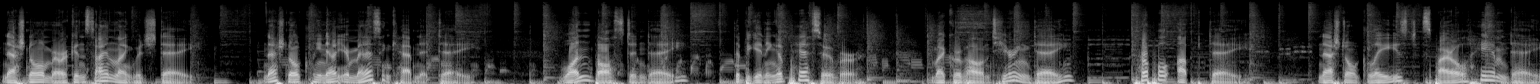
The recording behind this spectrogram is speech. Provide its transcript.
National American Sign Language Day, National Clean Out Your Medicine Cabinet Day, One Boston Day, the beginning of Passover, Micro Volunteering Day, Purple Up Day, National Glazed Spiral Ham Day,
